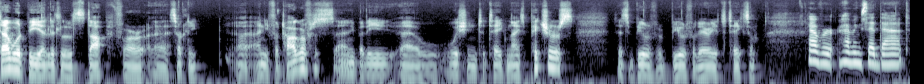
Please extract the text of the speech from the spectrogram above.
that would be a little stop for uh, certainly uh, any photographers, anybody uh, wishing to take nice pictures. It's a beautiful, beautiful area to take some. However, having said that,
